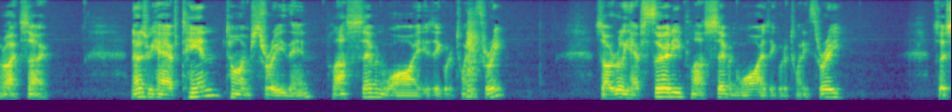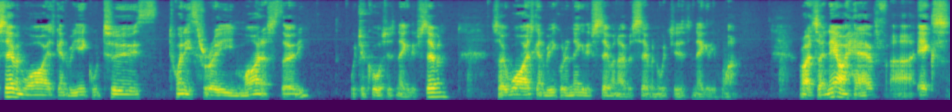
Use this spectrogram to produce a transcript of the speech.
Alright, so notice we have 10 times 3 then plus 7y is equal to 23. So I really have 30 plus 7y is equal to 23. So 7y is going to be equal to 23 minus 30, which of course is negative 7. So y is going to be equal to negative 7 over 7, which is negative 1. Right, so now I have uh, x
